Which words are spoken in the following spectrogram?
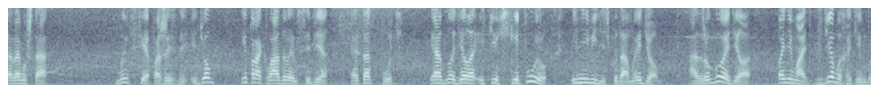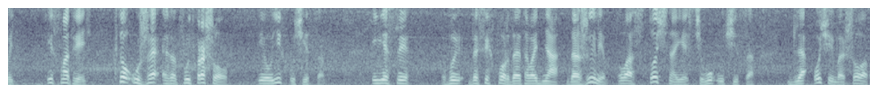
Потому что мы все по жизни идем и прокладываем себе этот путь. И одно дело идти вслепую и не видеть, куда мы идем, а другое дело понимать, где мы хотим быть и смотреть, кто уже этот путь прошел, и у них учиться. И если вы до сих пор до этого дня дожили, у вас точно есть чему учиться для очень большого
